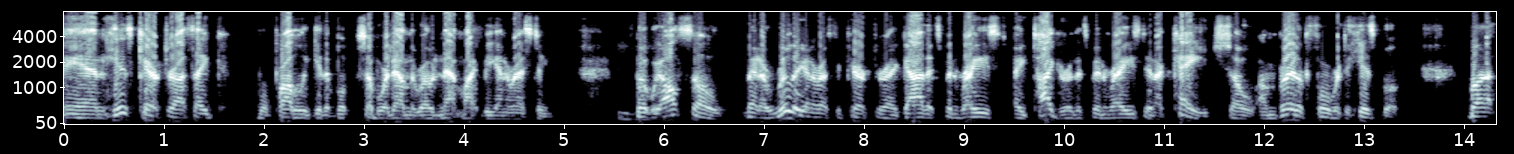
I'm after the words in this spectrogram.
and his character I think will probably get a book somewhere down the road, and that might be interesting. Mm-hmm. But we also met a really interesting character, a guy that's been raised, a tiger that's been raised in a cage. So I'm very looking forward to his book. But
